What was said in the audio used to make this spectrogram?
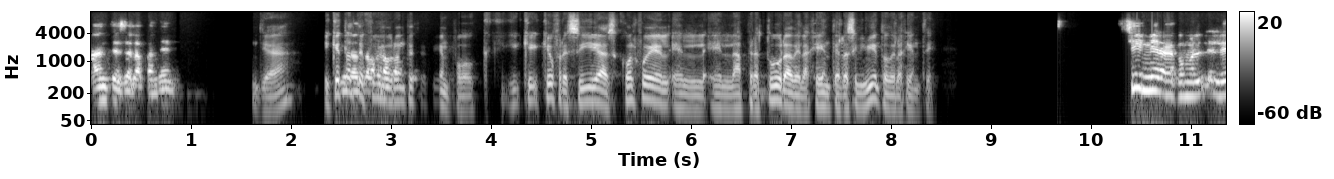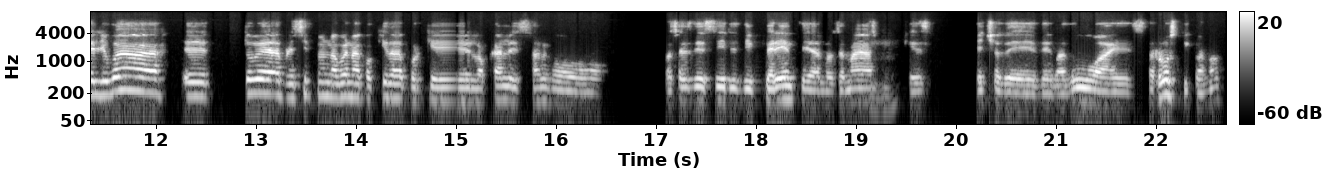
antes de la pandemia. Ya. ¿Y qué tal te fue durante ese tiempo? ¿Qué, qué, ofrecías? ¿Cuál fue el, el, la apertura de la gente, el recibimiento de la gente? Sí, mira, como le, llegó a, eh, tuve al principio una buena acogida porque el local es algo, pues es decir, diferente a los demás, que es hecho de, de badúa, es rústico, ¿no?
